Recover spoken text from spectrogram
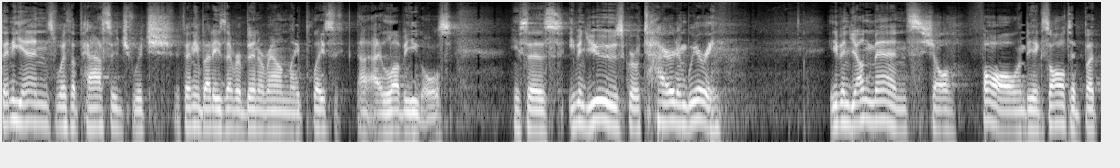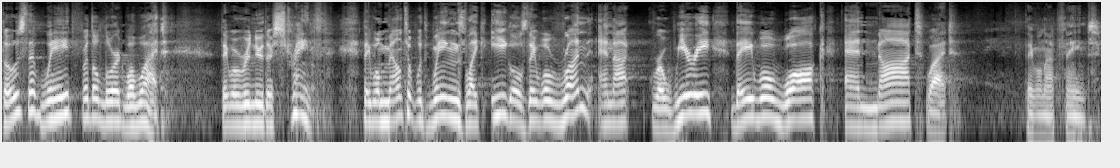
Then he ends with a passage which, if anybody's ever been around my place, I love eagles. He says, Even youths grow tired and weary. Even young men shall fall and be exalted. But those that wait for the Lord will what? They will renew their strength. They will mount up with wings like eagles. They will run and not grow weary. They will walk and not what? They will not faint.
